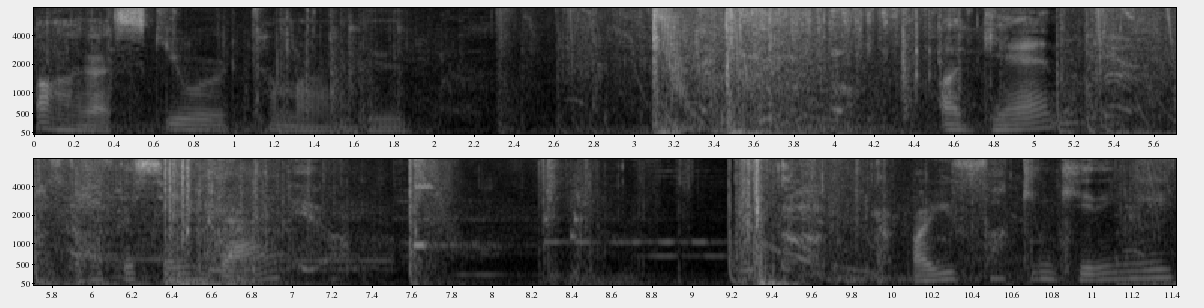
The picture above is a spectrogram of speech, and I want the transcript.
Oh, I got skewered. Come on, dude. Again? Is that the same guy? Are you fucking kidding me?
